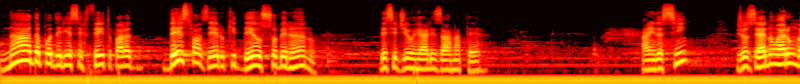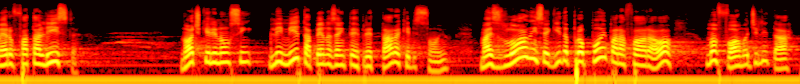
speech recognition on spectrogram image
Nada poderia ser feito para desfazer o que Deus soberano decidiu realizar na terra. Ainda assim, José não era um mero fatalista. Note que ele não se limita apenas a interpretar aquele sonho, mas logo em seguida propõe para Faraó uma forma de lidar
